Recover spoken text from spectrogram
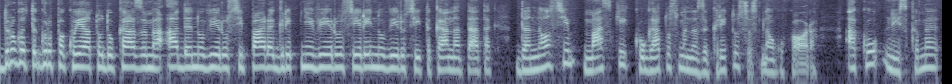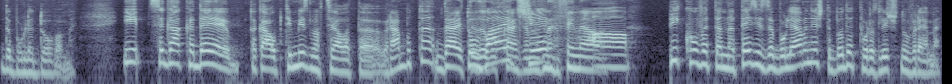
другата група, която доказваме аденовируси, парагрипни вируси, риновируси и така нататък. Да носим маски, когато сме на закрито с много хора ако не искаме да боледуваме. И сега къде е така оптимизма в цялата работа? Дайте да Това го е, кажем че на финала. Пиковете на тези заболявания ще бъдат по различно време.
